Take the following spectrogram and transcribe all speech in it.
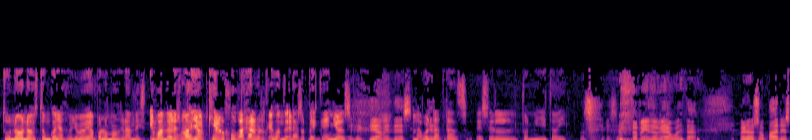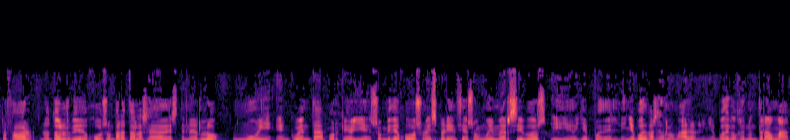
Tú no, no, esto es un coñazo, yo me voy a por los más grandes. Y cuando eres mayor quieres jugar a los que cuando eras pequeños. Efectivamente, es, La vuelta es- atrás, es el tornillito ahí. es el tornillo que da vuelta. Pero eso, padres, por favor, no todos los videojuegos son para todas las edades. Tenerlo muy en cuenta porque, oye, son videojuegos, son experiencias, son muy inmersivos y, oye, puede, el niño puede pasarlo mal, el niño puede coger un trauma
